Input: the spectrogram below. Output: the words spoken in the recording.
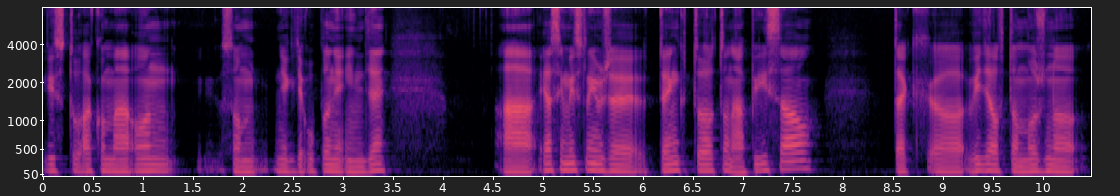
istú, ako má on, som niekde úplne inde. A ja si myslím, že ten, kto to napísal, tak uh, videl v tom možno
